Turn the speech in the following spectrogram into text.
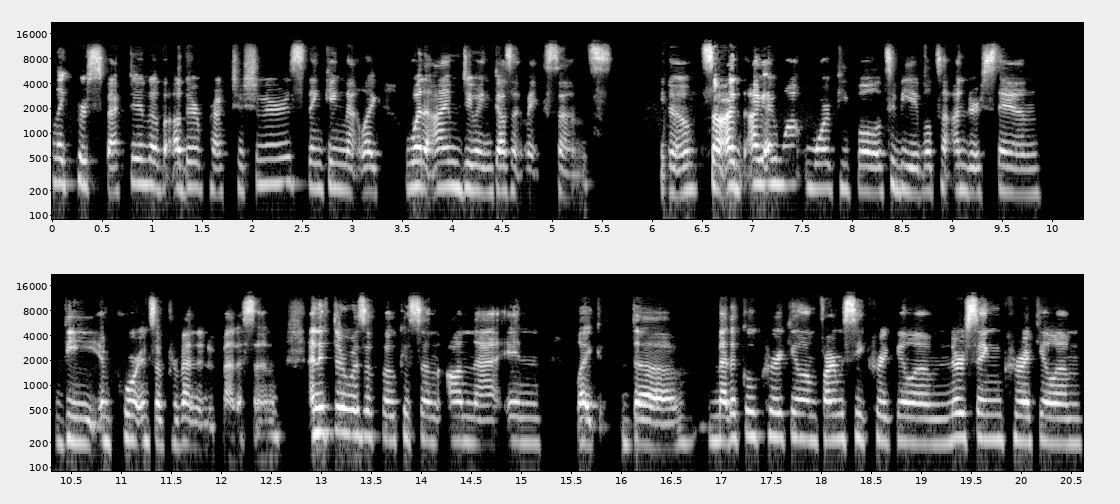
like perspective of other practitioners thinking that like what i'm doing doesn't make sense you know so i i want more people to be able to understand the importance of preventative medicine and if there was a focus on on that in like the medical curriculum, pharmacy curriculum, nursing curriculum,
